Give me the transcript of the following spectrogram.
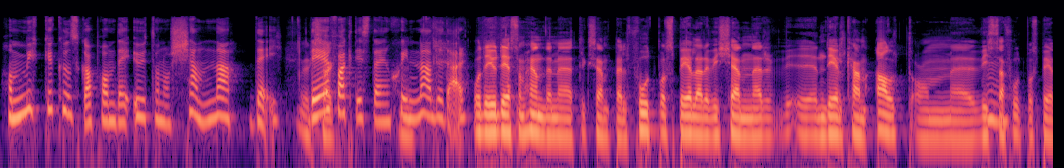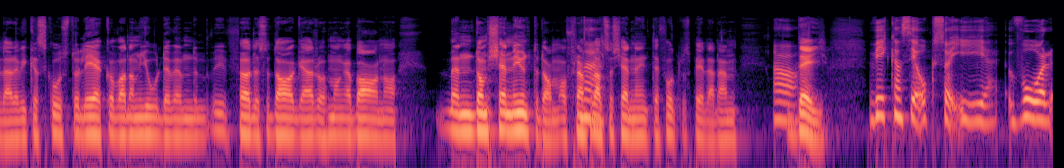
ha mycket kunskap om dig utan att känna dig. Exakt. Det är faktiskt en skillnad mm. där. Och det är ju det som händer med till exempel fotbollsspelare vi känner, en del kan allt om eh, vissa mm. fotbollsspelare, vilken skostorlek och vad de gjorde, vem, födelsedagar och hur många barn. Och, men de känner ju inte dem och framförallt Nej. så känner inte fotbollsspelaren ja. dig. Vi kan se också i vår,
